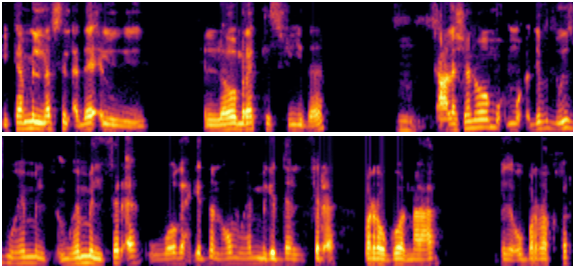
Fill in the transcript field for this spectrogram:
يكمل نفس الأداء ال- اللي هو مركز فيه ده. علشان هو م... ديفيد لويز مهم مهم للفرقه وواضح جدا إن هو مهم جدا للفرقه بره وجوه الملعب وبره أكتر.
